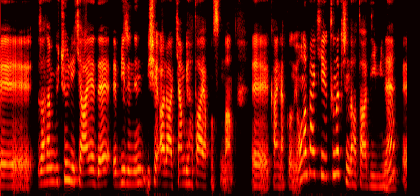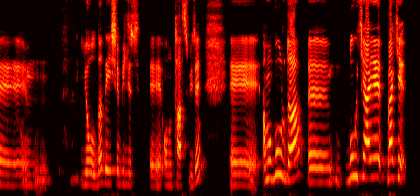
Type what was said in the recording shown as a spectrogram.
E, zaten bütün hikayede birinin bir şey ararken bir hata yapmasından e, kaynaklanıyor. Ona belki tırnak içinde hata diyeyim yine. E, yolda değişebilir e, onun tasviri. E, ama burada e, bu hikaye belki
